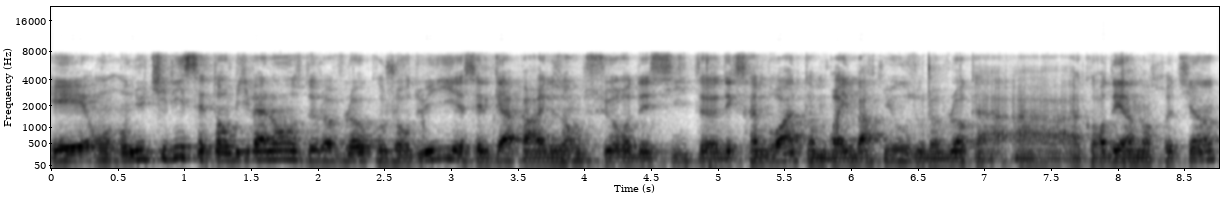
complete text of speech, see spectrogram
Et on, utilise cette ambivalence de Lovelock aujourd'hui, c'est le cas par exemple sur des sites d'extrême droite comme Breitbart News où Lovelock a, accordé un entretien,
